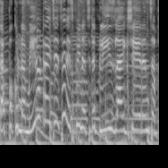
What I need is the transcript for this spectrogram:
తప్పకుండా మీరు ట్రై చేసి రెసిపీ నచ్చితే please like share and subscribe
